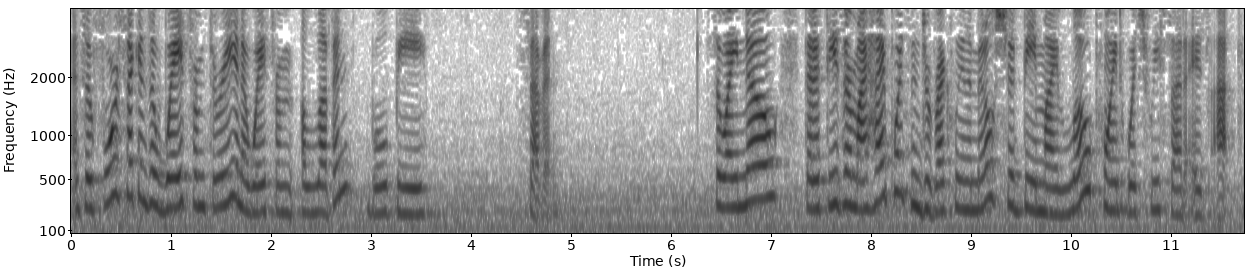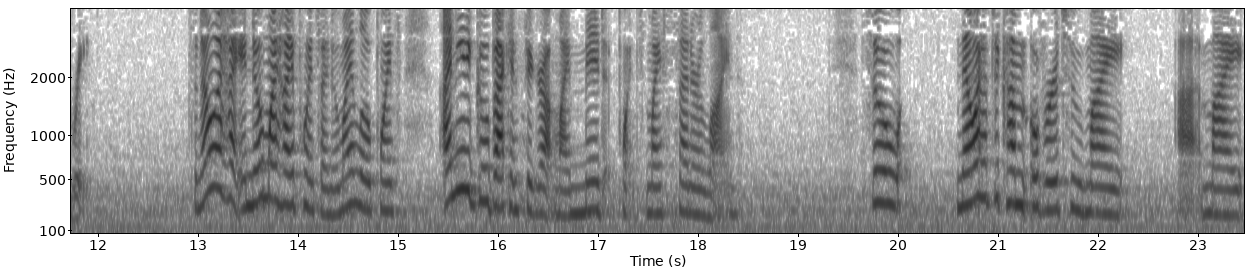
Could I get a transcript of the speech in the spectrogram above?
And so 4 seconds away from 3 and away from 11 will be 7. So I know that if these are my high points, then directly in the middle should be my low point, which we said is at 3. So now I, know my high points, I know my low points. I need to go back and figure out my mid points, my center line. So now I have to come over to my, uh, my,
